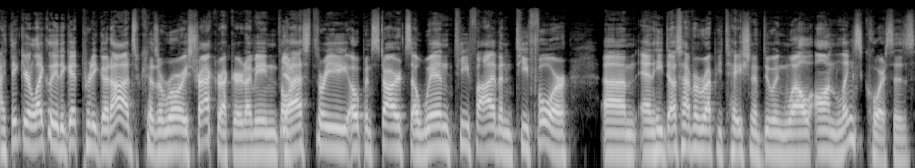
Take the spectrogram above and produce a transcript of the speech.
I think you're likely to get pretty good odds because of Rory's track record. I mean, the yeah. last three Open starts, a win, T five and T four, um, and he does have a reputation of doing well on links courses.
